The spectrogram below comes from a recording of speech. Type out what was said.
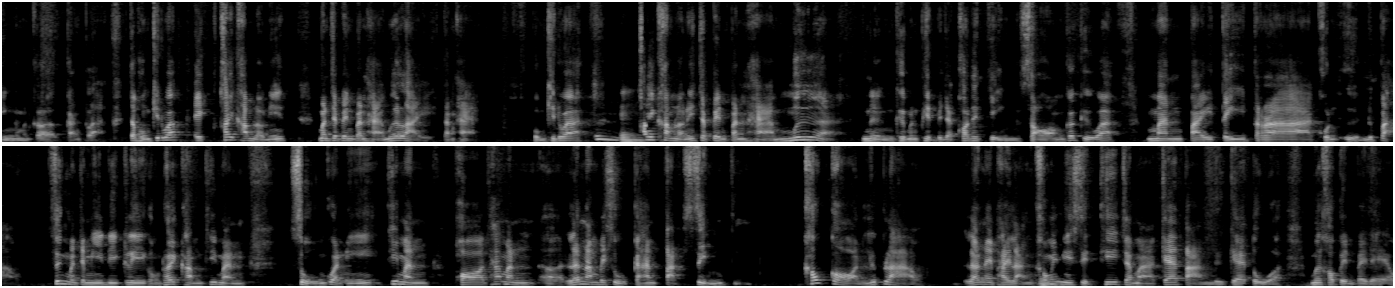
ริงๆมันก็กลางๆแต่ผมคิดว่าไอ้ถ้อยคำเหล่านี้ มันจะเป็นปัญหาเมื่อไหร่ต่างหากผมคิดว่าอืมอืมถ้อยคำเหล่านี้จะเป็นปัญหาเมื่อหนึ่งคือมันผิดไปจากข้อเท็จจริงสองก็คือว่ามันไปตีตราคนอื่นหรือเปล่า ซึ่งมันจะมีดีกรีของถ้อยคำที่มันสูงกว่านี้ที่มันพอถ้ามันเอ่อแล้วนำไปสู่การตัดสินเขาก่อนหรือเปล่า แล้วในภายหลังเขาไม่มีสิทธิ์ที่จะมาแก้ต่างหรือแก้ตัวเมื่อเขาเป็นไปแล้ว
